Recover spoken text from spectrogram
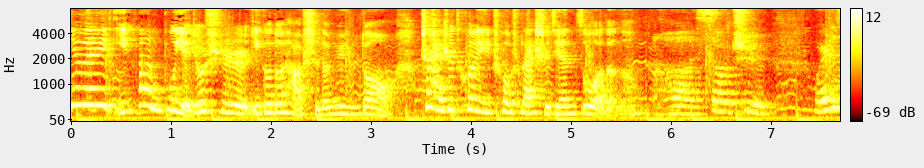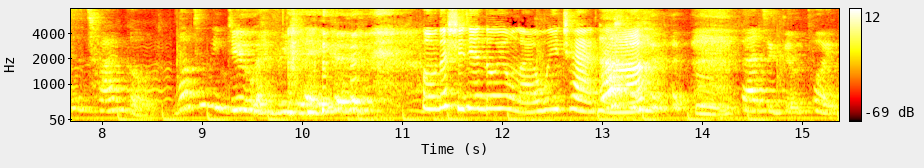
因为一万步也就是一个多小时的运动，这还是特意抽出来时间做的呢。Oh, it's so true. Where does the time go? What do we do every day? 我们的时间都用来 WeChat 啊。 That's a good point.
